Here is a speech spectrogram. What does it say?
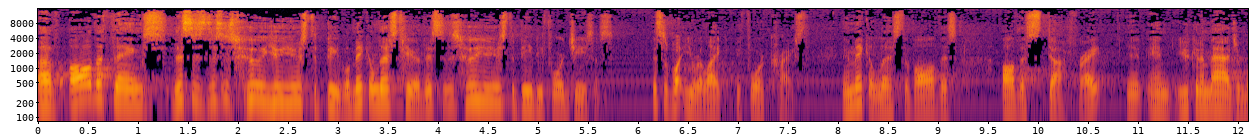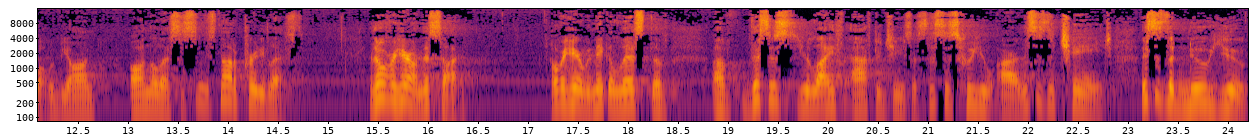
of all the things. This is, this is who you used to be. We'll make a list here. This is who you used to be before Jesus. This is what you were like before Christ. We make a list of all this, all this stuff, right? And, you can imagine what would be on, on the list. It's, it's not a pretty list. And over here on this side, over here, we make a list of, of this is your life after Jesus. This is who you are. This is the change. This is the new you.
